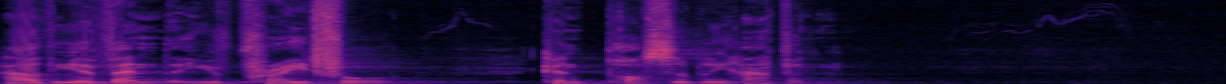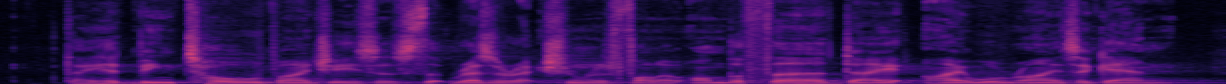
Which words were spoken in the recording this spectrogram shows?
how the event that you've prayed for can possibly happen. They had been told by Jesus that resurrection would follow. On the third day, I will rise again.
